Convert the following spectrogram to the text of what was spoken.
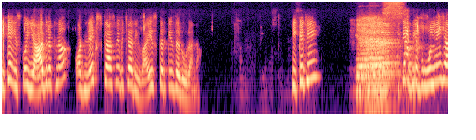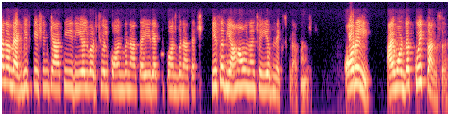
ठीक है इसको याद रखना और नेक्स्ट क्लास में बच्चा रिवाइज करके ज़रूर आना। ठीक है जी? Yes. ठीक है अब ये भूल नहीं जाना मैग्निफिकेशन क्या थी रियल वर्चुअल कौन बनाता है इरेक्ट कौन बनाता है ये सब यहाँ होना चाहिए अब नेक्स्ट क्लास में। Orally I want the quick answer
